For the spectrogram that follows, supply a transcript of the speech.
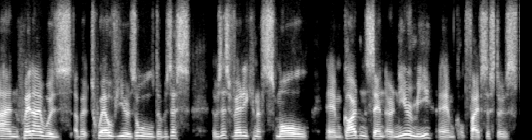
And when I was about 12 years old, there was this there was this very kind of small um, garden centre near me um, called Five Sisters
